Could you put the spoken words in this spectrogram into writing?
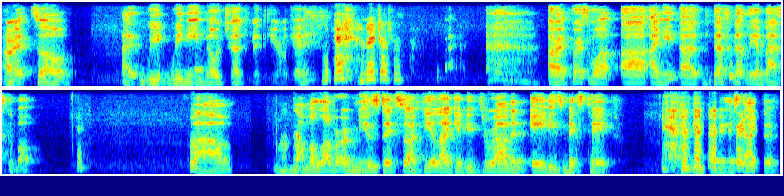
All right, so I, we we need no judgment here, okay? Okay, no judgment. All right, first of all, uh, I need uh, definitely a basketball. Okay. Cool. Um, I'm a lover of music, so I feel like if you threw out an 80s mixtape, I'd be very Brilliant. attractive.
